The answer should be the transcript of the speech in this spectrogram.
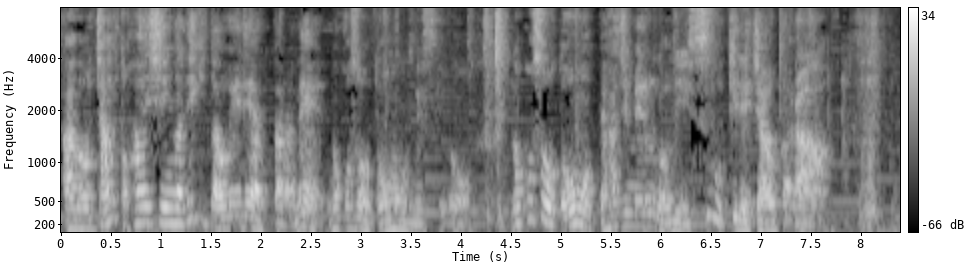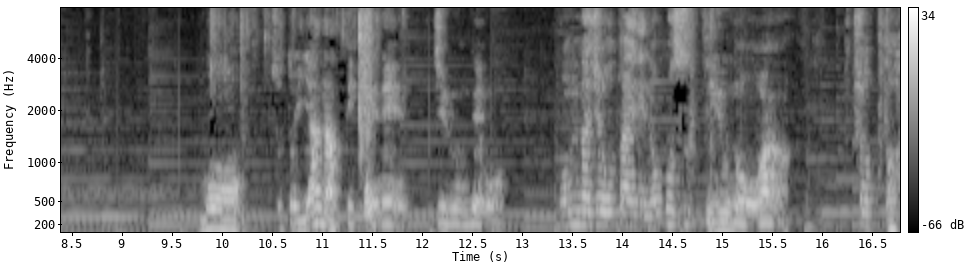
あの、ちゃんと配信ができた上でやったらね、残そうと思うんですけど、残そうと思って始めるのにすぐ切れちゃうから、もう、ちょっと嫌なってきてね、自分でも。こんな状態で残すっていうのは、ちょっと、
